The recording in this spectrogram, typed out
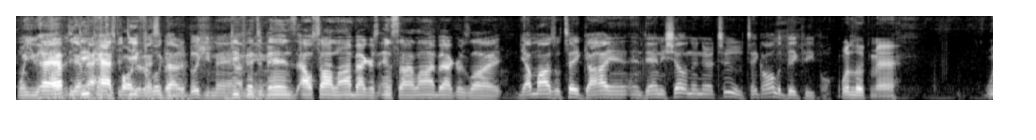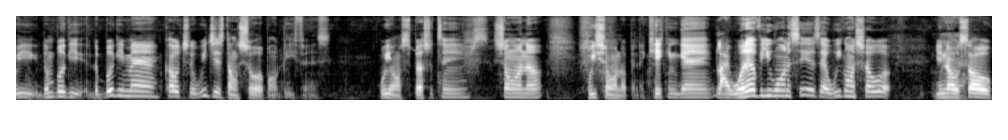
when you have Half the them, defense half the part of the defense boogeyman. Defensive I mean, ends, outside linebackers, inside linebackers, like y'all might as well take Guy and, and Danny Shelton in there too. Take all the big people. Well, look, man. We them boogie the boogeyman culture. We just don't show up on defense. We on special teams showing up. We showing up in the kicking game. Like whatever you want to see is that we gonna show up. You know, so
